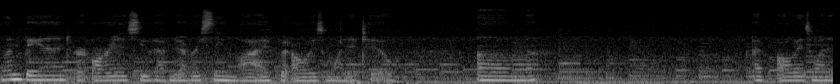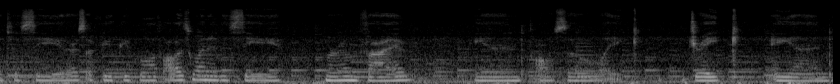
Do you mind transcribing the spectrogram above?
One band or artist you have never seen live but always wanted to. Um, I've always wanted to see, there's a few people I've always wanted to see Maroon 5 and also like Drake and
